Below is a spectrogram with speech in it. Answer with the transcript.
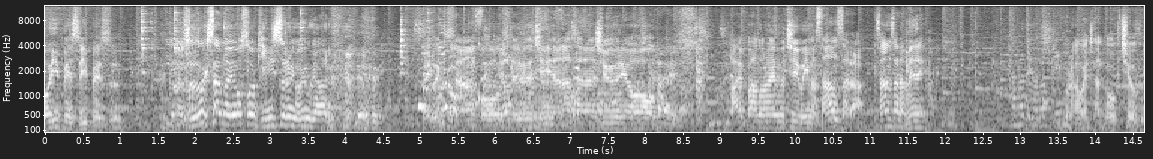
おいいペースいいペース鈴木さんの様子を気にする余裕がある鈴木さんこうしてるうちに7皿終了ハイパードライブチーム今3皿3皿目頑張って頑張ってこれ葵ちゃんとお口をふ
